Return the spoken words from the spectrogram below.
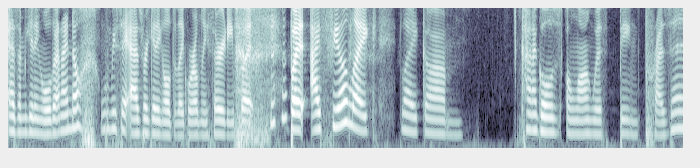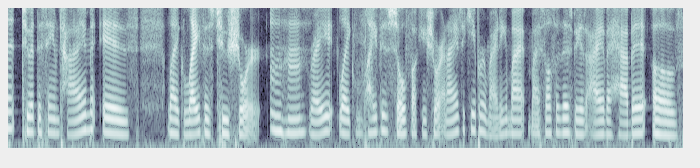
as i'm getting older and i know when we say as we're getting older like we're only 30 but but i feel like like um kind of goes along with being present too at the same time is like life is too short mm-hmm. right? Like life is so fucking short, and I have to keep reminding my myself of this because I have a habit of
